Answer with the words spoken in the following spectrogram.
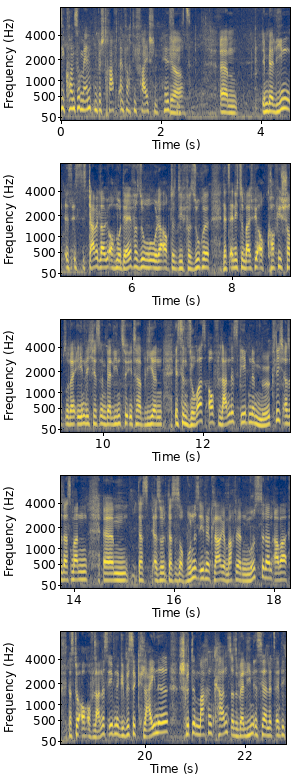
die Konsumenten, bestraft einfach die Falschen, hilft Ja. nichts. Ähm, in Berlin, es, es, gab, glaube ich, auch Modellversuche oder auch die Versuche, letztendlich zum Beispiel auch Coffeeshops oder ähnliches in Berlin zu etablieren. Ist denn sowas auf Landesebene möglich? Also, dass man, ähm, das, also, dass es auf Bundesebene klar gemacht werden musste dann, aber dass du auch auf Landesebene gewisse kleine Schritte machen kannst? Also, Berlin ist ja letztendlich,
